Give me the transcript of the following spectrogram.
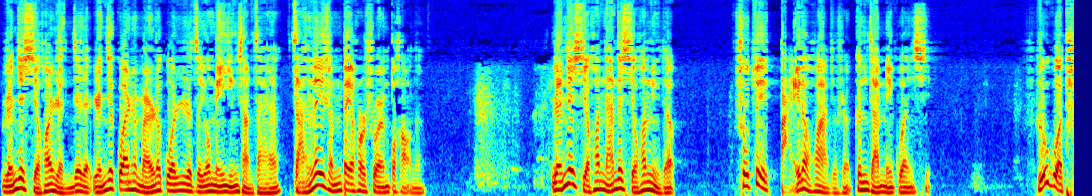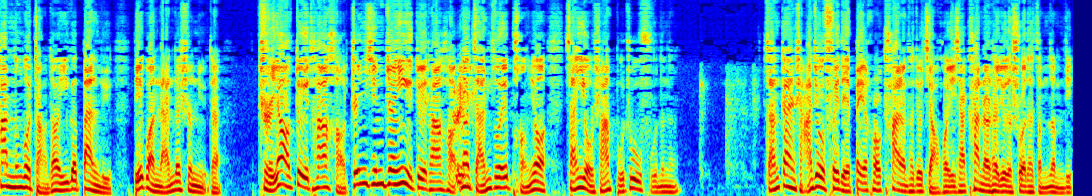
人家喜欢人家的，人家关上门了过日子又没影响咱，咱为什么背后说人不好呢？人家喜欢男的喜欢女的，说最白的话就是跟咱没关系。如果他能够找到一个伴侣，别管男的是女的，只要对他好，真心真意对他好，那咱作为朋友，咱有啥不祝福的呢？咱干啥就非得背后看着他就搅和一下，看着他就得说他怎么怎么地？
